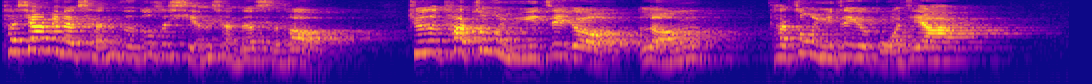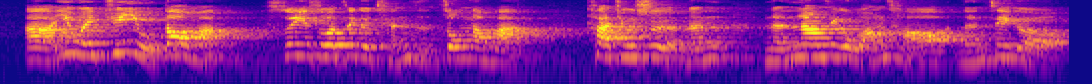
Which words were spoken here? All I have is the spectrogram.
他下面的臣子都是贤臣的时候，就是他忠于这个人，他忠于这个国家，啊，因为君有道嘛，所以说这个臣子忠的话，他就是能能让这个王朝能这个。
